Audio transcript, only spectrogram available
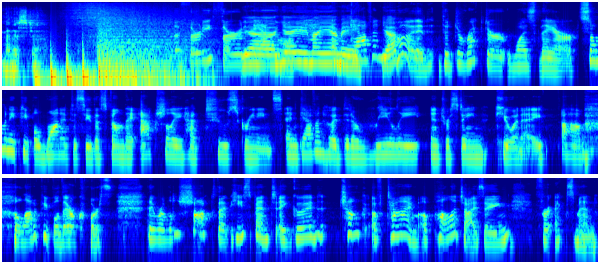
Minister. The 30 43rd Yeah, annual. yay, Miami. And Gavin Yep. Hood, the director, was there. So many people wanted to see this film. They actually had two screenings, and Gavin Hood did a really interesting Q and A. Um, a lot of people there, of course, they were a little shocked that he spent a good chunk of time apologizing for X Men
